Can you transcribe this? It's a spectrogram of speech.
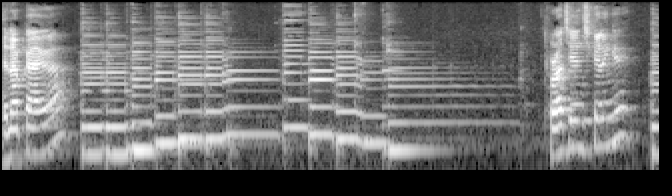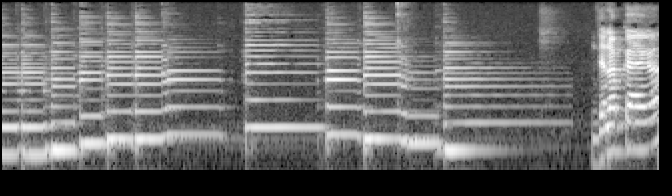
देन आपका आएगा। थोड़ा चेंज करेंगे। देन आपका आएगा।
